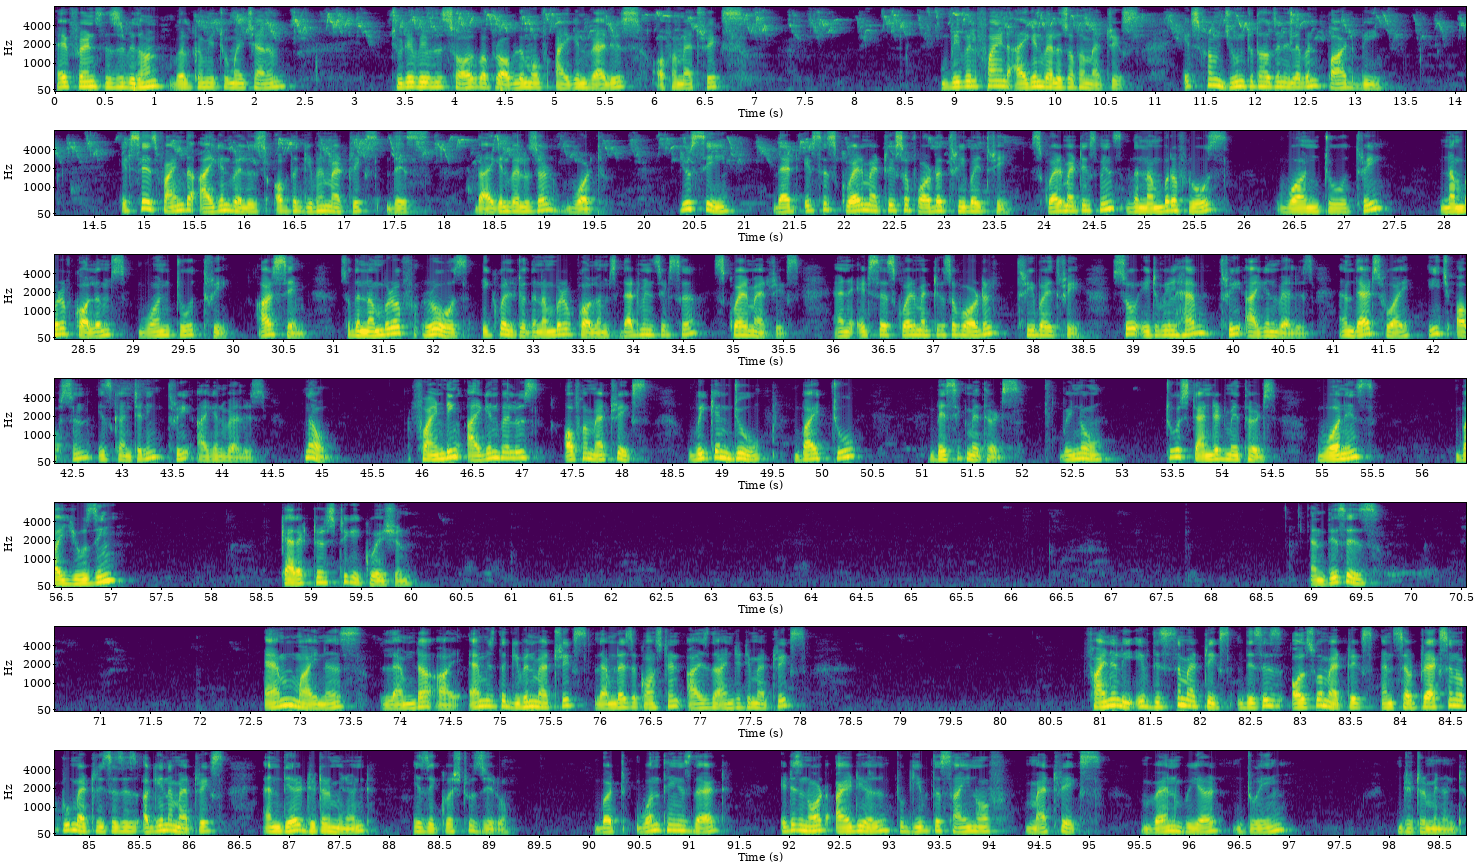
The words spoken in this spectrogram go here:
Hey friends, this is Bidhan. Welcome you to my channel. Today we will solve a problem of eigenvalues of a matrix. We will find eigenvalues of a matrix. It's from June 2011 part B. It says find the eigenvalues of the given matrix this. The eigenvalues are what? You see that it's a square matrix of order 3 by 3. Square matrix means the number of rows 1, 2, 3 number of columns 1 2 3 are same. So the number of rows equal to the number of columns that means it's a square matrix. And it's a square matrix of order 3 by 3 so it will have three eigenvalues. And that's why each option is containing three eigenvalues. Now finding eigenvalues of a matrix we can do by two basic methods. We know two standard methods. One is by using characteristic equation. And this is m minus lambda i. M is the given matrix lambda is a constant i is the identity matrix. Finally if this is a matrix this is also a matrix and subtraction of two matrices is again a matrix and their determinant is equals to 0 but one thing is that it is not ideal to give the sign of matrix when we are doing determinant.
